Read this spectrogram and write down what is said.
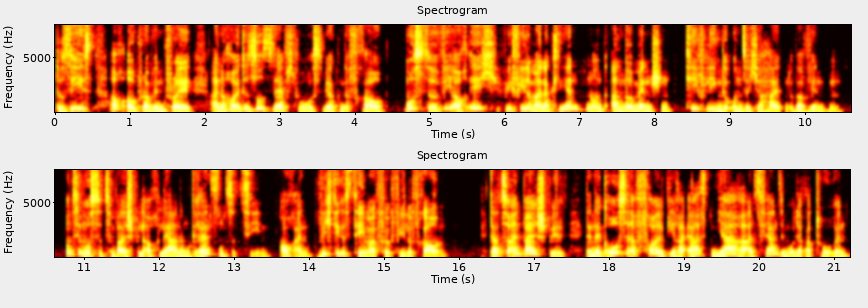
Du siehst, auch Oprah Winfrey, eine heute so selbstbewusst wirkende Frau, musste, wie auch ich, wie viele meiner Klienten und andere Menschen, tiefliegende Unsicherheiten überwinden. Und sie musste zum Beispiel auch lernen, Grenzen zu ziehen. Auch ein wichtiges Thema für viele Frauen. Dazu ein Beispiel, denn der große Erfolg ihrer ersten Jahre als Fernsehmoderatorin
